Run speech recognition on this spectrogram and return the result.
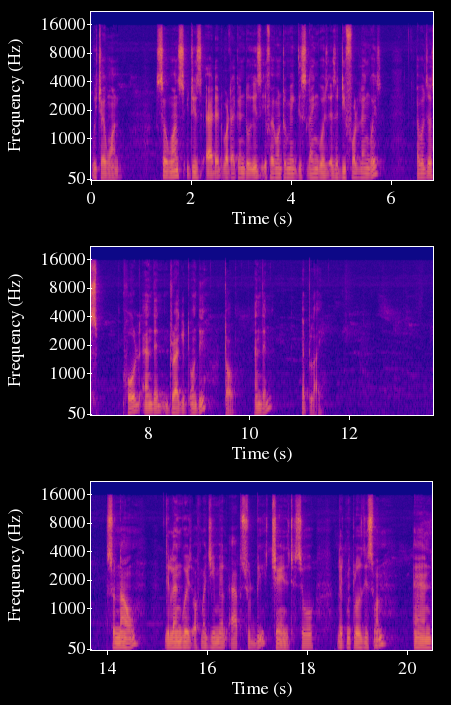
which I want. So once it is added what I can do is if I want to make this language as a default language I will just hold and then drag it on the top and then apply so now the language of my gmail app should be changed. So let me close this one and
